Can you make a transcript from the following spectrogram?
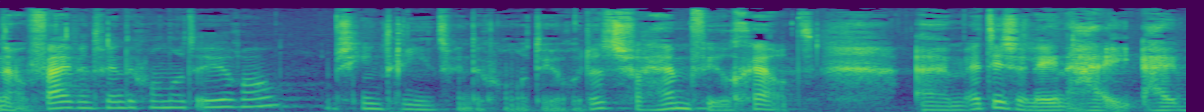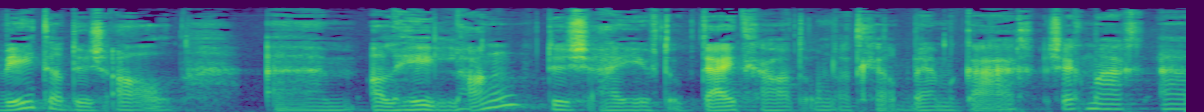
nou, 2500 euro, misschien 2300 euro. Dat is voor hem veel geld. Um, het is alleen, hij, hij weet dat dus al, um, al heel lang. Dus hij heeft ook tijd gehad om dat geld bij elkaar zeg maar, uh,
